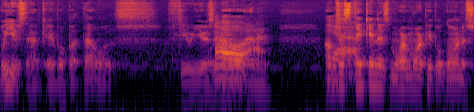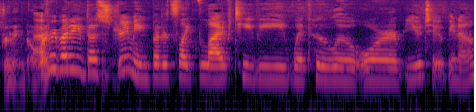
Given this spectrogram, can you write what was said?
we used to have cable, but that was a few years ago, Oh, and I'm just thinking there's more and more people going to streaming, though, right? Everybody does streaming, but it's like live TV with Hulu or YouTube, you know,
